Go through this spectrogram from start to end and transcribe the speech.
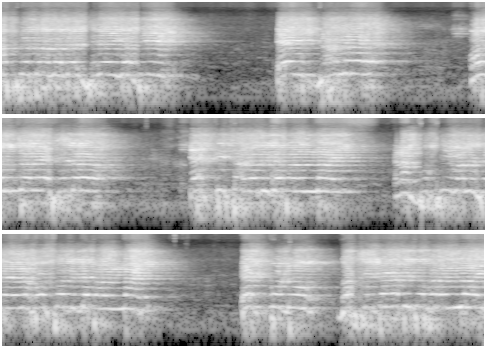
আপনি তো আমাদের ছেড়ে গেছি এই গ্রামে অঞ্চলে এসে তো একটি চালও দিতে পারেন নাই এরা দুঃখী মানুষের এরা বস্ত্র দিতে পারেন নাই এক পটু দশটি টাকা দিতে পারেন নাই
